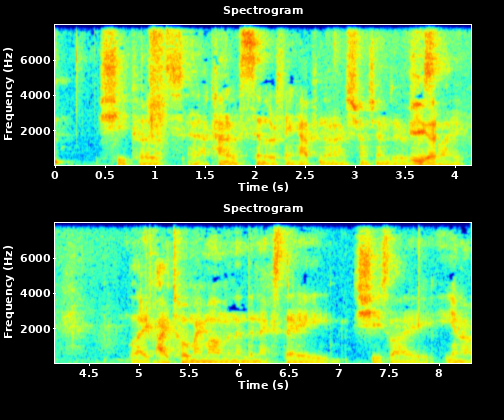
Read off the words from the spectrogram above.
she could. And a kind of a similar thing happened when I was transgender. It was just like like I told my mom, and then the next day she's like, you know,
